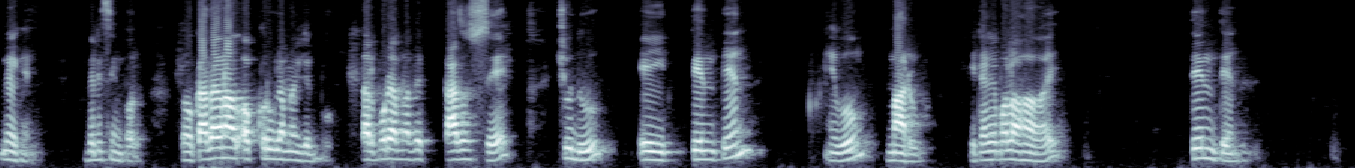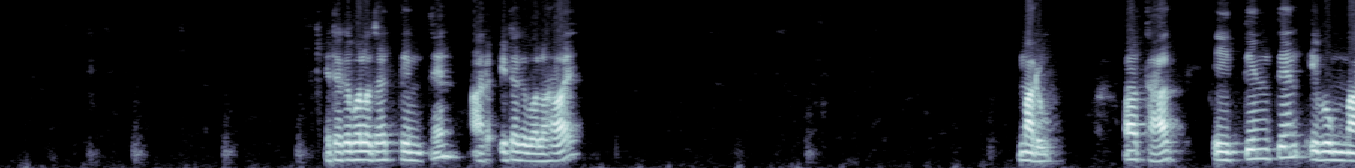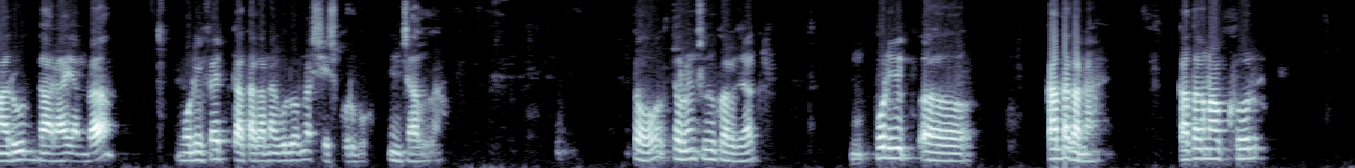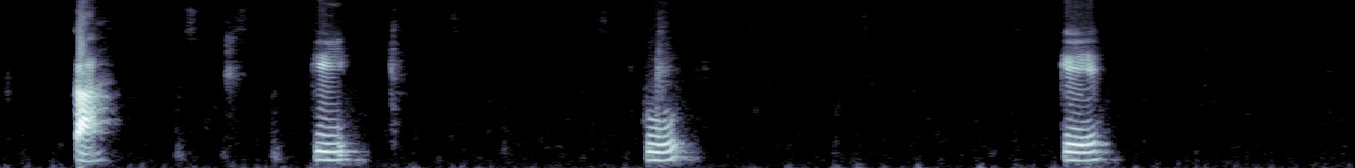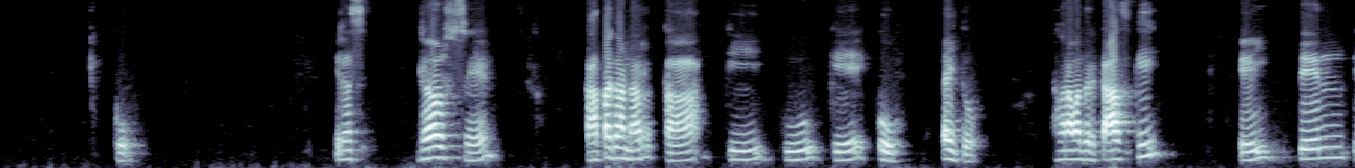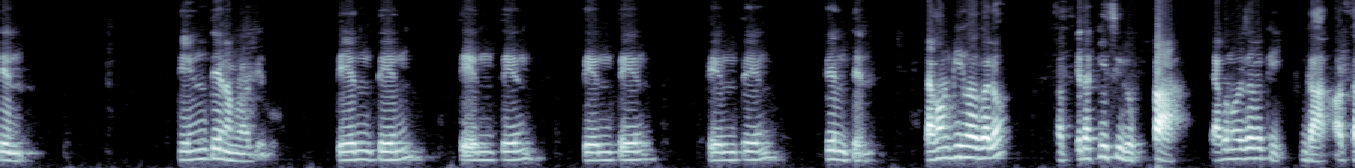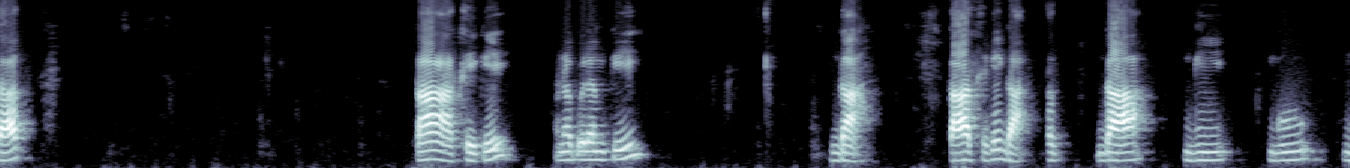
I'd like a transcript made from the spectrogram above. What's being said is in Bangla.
দেখেন ভেরি সিম্পল তো কাতাকানা অক্ষরগুলো আমরা লিখব। তারপরে আমাদের কাজ হচ্ছে শুধু এই তেন তেন এবং মারু। এটাকে বলা হয় তেন তেন। এটাকে বলা যায় তেন তেন আর এটাকে বলা হয় মারু। অর্থাৎ এই তেন তেন এবং মারুর দ্বারাই আমরা মডিফাইড কাতাকানা গুলো আমরা শেষ করব ইনশাল্লাহ তো চলুন শুরু করা যাক। কাতাকানা। কাতাকানা অক্ষর কা। কি, কু, কে, কো। এরা এটা হচ্ছে কাতাকানার কা, কি, কু, কে, কো। তাই তো এখন আমাদের কাজ কি? এই তেন তেন। তেন তেন আমরা দেব। তেন তেন তেন তেন তেন তেন তেন তেন তেন তেন। এখন কি হয়ে গেল? এটা কি ছিল? কা। এখন হয়ে যাবে কি? গা। অর্থাৎ কা থেকে আমরা বললাম কি? গা। কা থেকে গা। গা গি, গু,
